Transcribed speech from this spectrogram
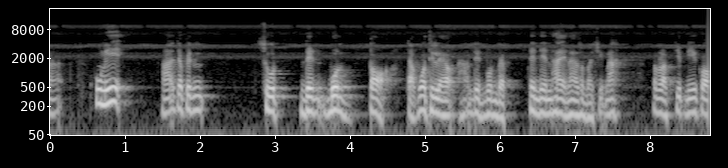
นะพรุ่งนี้นะจะเป็นสูตรเด่นบนต่อจากงวดที่แล้วนะเด่นบนแบบเน้นๆให้นะสมาชิกนะสำหรับคลิปนี้ก็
